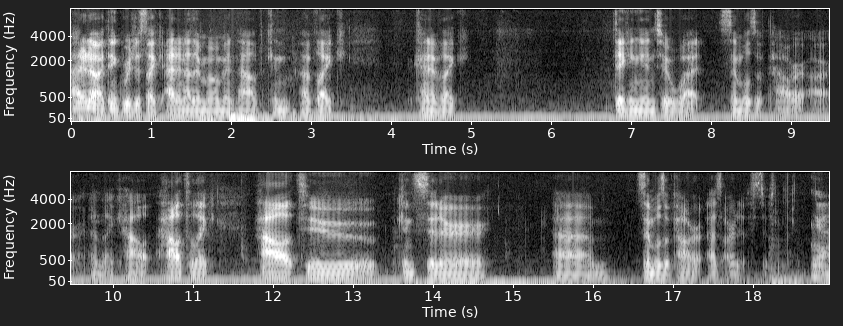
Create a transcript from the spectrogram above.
I don't know. I think we're just like at another moment now of, can, of like, kind of like digging into what symbols of power are and like how how to like how to consider um, symbols of power as artists or something. Yeah.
